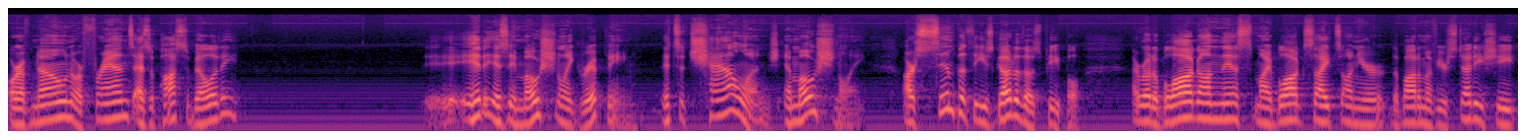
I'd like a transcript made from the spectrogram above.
or have known or friends as a possibility it is emotionally gripping. It's a challenge emotionally. Our sympathies go to those people. I wrote a blog on this. My blog site's on your, the bottom of your study sheet.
